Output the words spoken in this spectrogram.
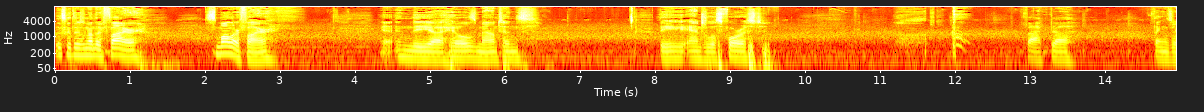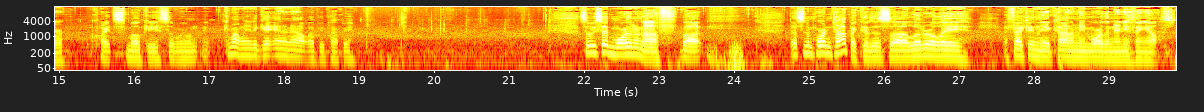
Looks like there's another fire, smaller fire, in the uh, hills, mountains, the Angeles Forest. in fact, uh, things are quite smoky, so we want, come on, we need to get in and out, Uppy Puppy. So we said more than enough, but that's an important topic. It is uh, literally affecting the economy more than anything else,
